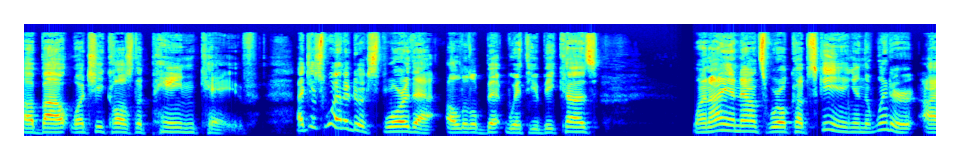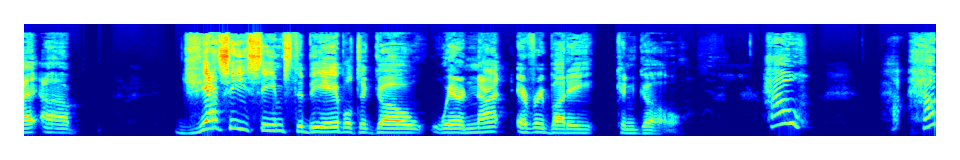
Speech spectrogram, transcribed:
about what she calls the pain cave. I just wanted to explore that a little bit with you because when I announce World Cup skiing in the winter, I uh, Jessie seems to be able to go where not everybody can go. How how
